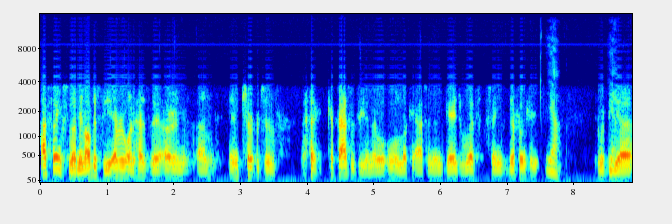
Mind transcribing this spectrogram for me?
I think so. I mean, obviously, everyone has their own um, interpretive capacity, and they will all look at and engage with things differently. Yeah. It would be, Yeah. uh,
